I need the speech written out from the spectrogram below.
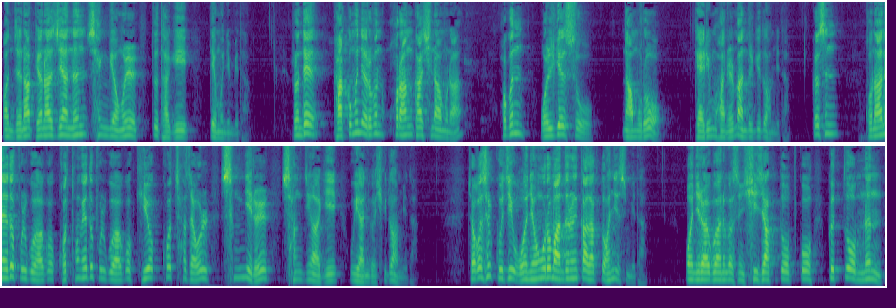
언제나 변하지 않는 생명을 뜻하기 때문입니다. 그런데 가끔은 여러분 호랑가시나무나 혹은 월계수 나무로 대림환을 만들기도 합니다. 그것은 고난에도 불구하고 고통에도 불구하고 기어코 찾아올 승리를 상징하기 위한 것이기도 합니다. 저것을 굳이 원형으로 만드는 까닭 또한 있습니다. 원이라고 하는 것은 시작도 없고 끝도 없는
